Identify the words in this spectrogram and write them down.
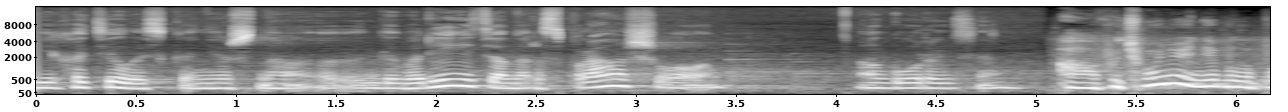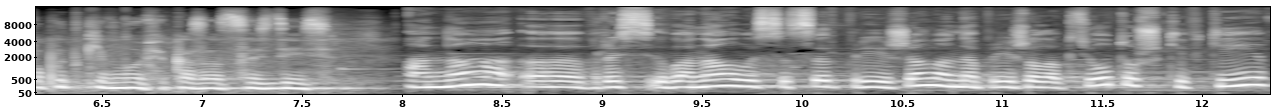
ей хотелось, конечно, э, говорить, она расспрашивала о городе. А почему у нее не было попытки вновь оказаться здесь? Она, э, в России, она в СССР приезжала, она приезжала к тетушке в Киев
